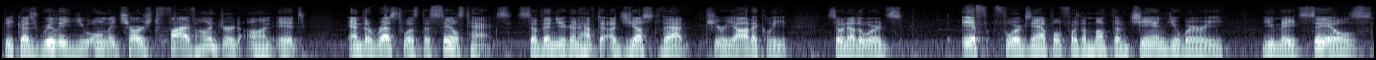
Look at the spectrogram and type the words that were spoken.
because really you only charged 500 on it and the rest was the sales tax. So then you're going to have to adjust that periodically. So in other words, if for example for the month of January you made sales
